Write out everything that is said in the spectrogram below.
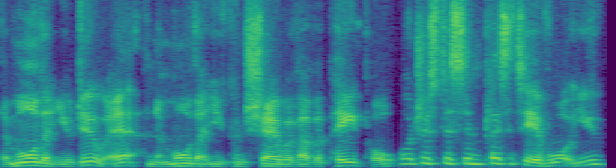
The more that you do it, and the more that you can share with other people, or just the simplicity of what you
